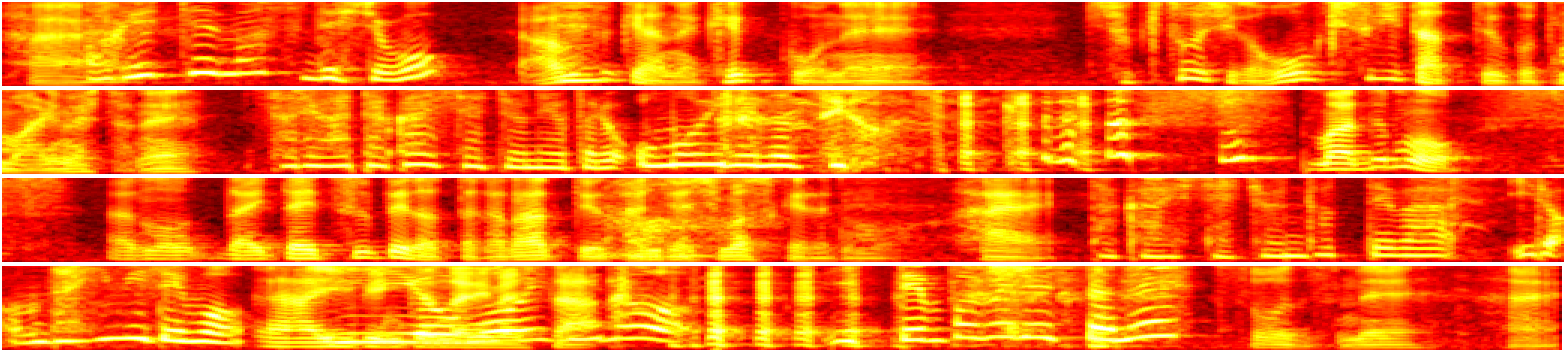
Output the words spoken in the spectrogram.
はい、上げてますでしょ？あの時はね結構ね初期投資が大きすぎたっていうこともありましたね。それは高橋社長のやっぱり思い入れの強さ まあでもあの大体ツーペイだったかなっていう感じはしますけれども、はい、高橋社長にとってはいろんな意味でもいい思い出の一店舗目でしたね。そうですね。はい。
